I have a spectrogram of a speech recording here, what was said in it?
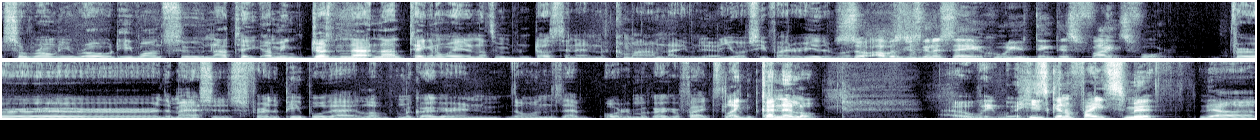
Cerrone road. He wants to not take. I mean, just not not taking away nothing from Dustin. And come on, I'm not even Yeah. a UFC fighter either. But So I was just gonna say, who do you think this fight's for? for the masses, for the people that love McGregor and the ones that order McGregor fights, like Canelo. Uh, we, he's gonna fight Smith. Uh,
